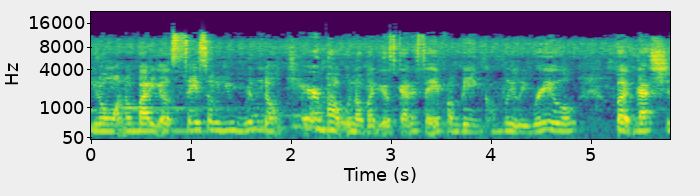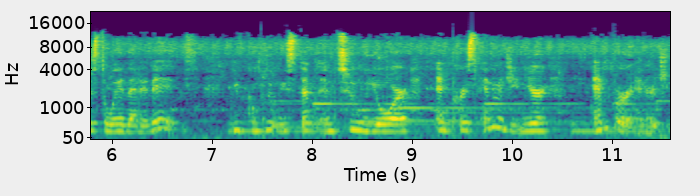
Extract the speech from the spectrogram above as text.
You don't want nobody else to say so. You really don't care about what nobody else got to say if I'm being completely real. But that's just the way that it is. You've completely stepped into your Empress energy, your Emperor energy.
